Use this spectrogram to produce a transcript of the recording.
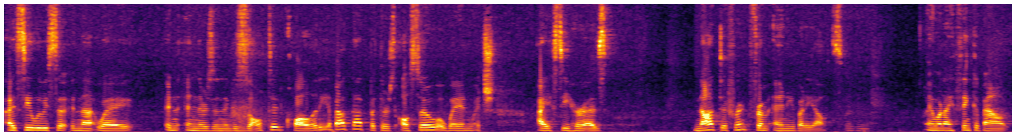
I see Louisa in that way, and, and there's an exalted quality about that, but there's also a way in which I see her as not different from anybody else. Mm-hmm. And when I think about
